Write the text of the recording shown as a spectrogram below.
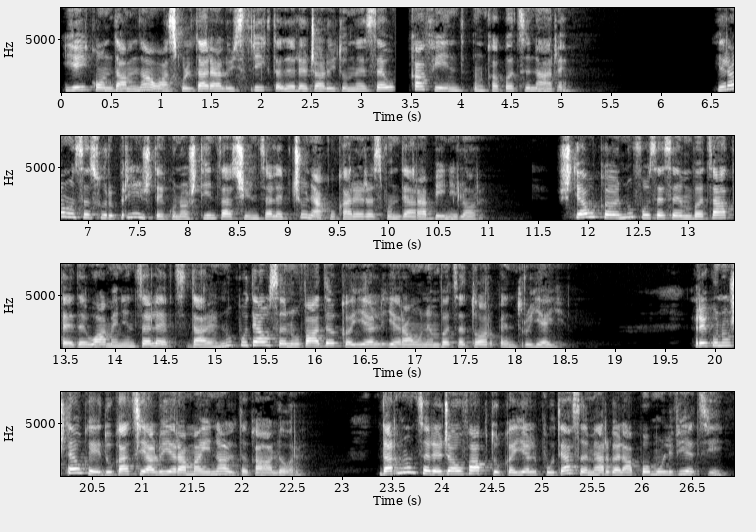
Ei condamnau ascultarea lui strictă de legea lui Dumnezeu ca fiind încăpățânare. Erau însă surprinși de cunoștința și înțelepciunea cu care răspundea rabinilor. Știau că nu fusese învățate de oameni înțelepți, dar nu puteau să nu vadă că el era un învățător pentru ei. Recunoșteau că educația lui era mai înaltă ca a lor, dar nu înțelegeau faptul că el putea să meargă la pomul vieții,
